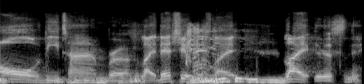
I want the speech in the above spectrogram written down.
all the time, bro. Like that shit was like, like, Disney.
